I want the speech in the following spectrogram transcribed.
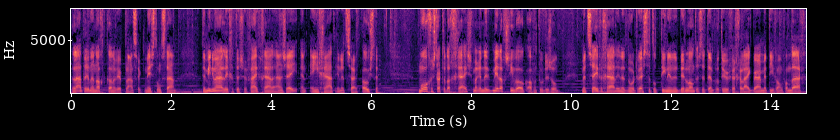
Later in de nacht kan er weer plaatselijk mist ontstaan. De minima liggen tussen 5 graden aan zee en 1 graad in het zuidoosten. Morgen start de dag grijs, maar in de middag zien we ook af en toe de zon. Met 7 graden in het noordwesten tot 10 in het binnenland is de temperatuur vergelijkbaar met die van vandaag.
